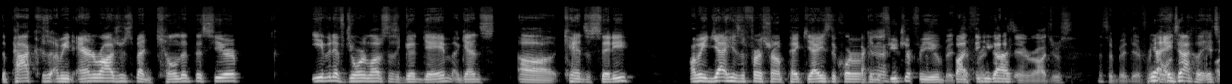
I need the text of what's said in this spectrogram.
The Packers, I mean, Aaron Rodgers has been killing it this year. Even if Jordan Loves has a good game against uh, Kansas City, I mean, yeah, he's a first round pick. Yeah, he's the quarterback in the future for you. But I think you guys, Aaron Rodgers. That's a bit different. Yeah, exactly. It's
